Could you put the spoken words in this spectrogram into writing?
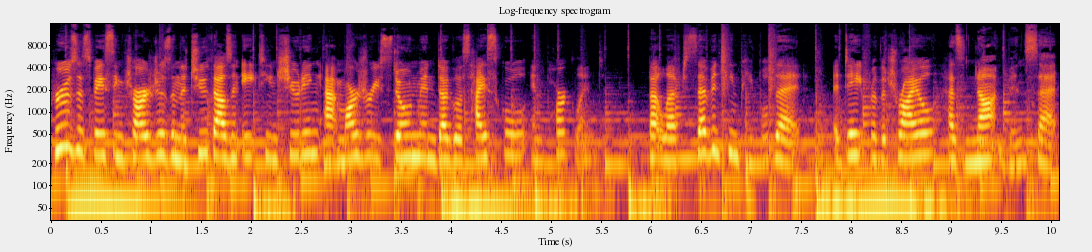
Cruz is facing charges in the 2018 shooting at Marjory Stoneman Douglas High School in Parkland that left 17 people dead. A date for the trial has not been set.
